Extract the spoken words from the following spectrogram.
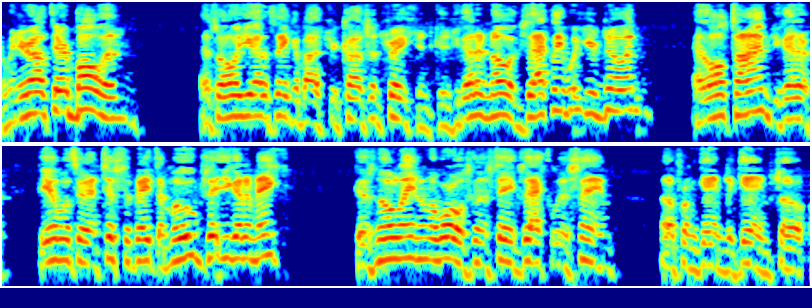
And when you're out there bowling, that's all you got to think about your concentration because you got to know exactly what you're doing at all times. You got to be able to anticipate the moves that you got to make because no lane in the world is going to stay exactly the same uh, from game to game. So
